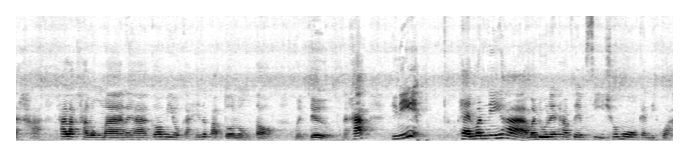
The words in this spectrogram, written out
นะคะ ถ้าราคาลงมานะคะ ก็มีโอกาสที่จะปรับตัวลงต่อเหมือนเดิมนะคะ ทีนี้แผนวันนี้ค่ะ มาดูใน time frame 4ชั่วโมงกันดีกว่า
